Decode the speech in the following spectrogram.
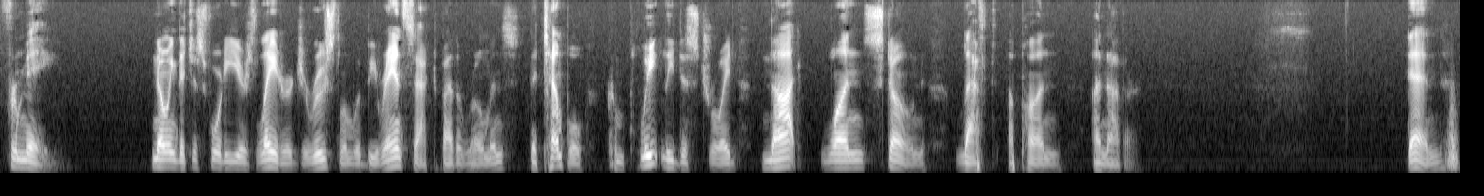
for me. Knowing that just 40 years later, Jerusalem would be ransacked by the Romans, the temple completely destroyed, not one stone left upon another. Then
